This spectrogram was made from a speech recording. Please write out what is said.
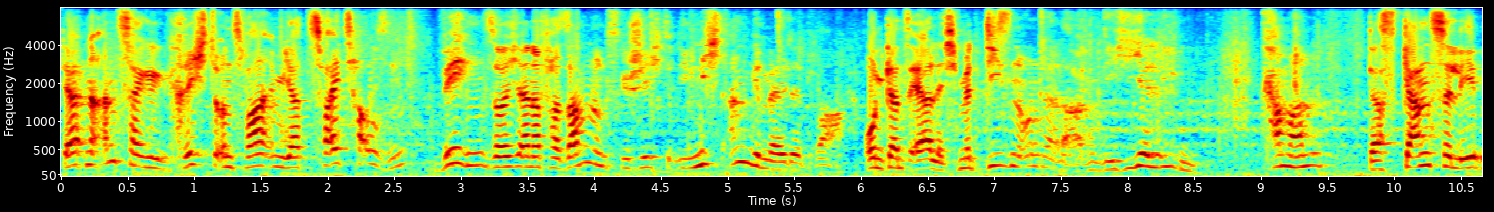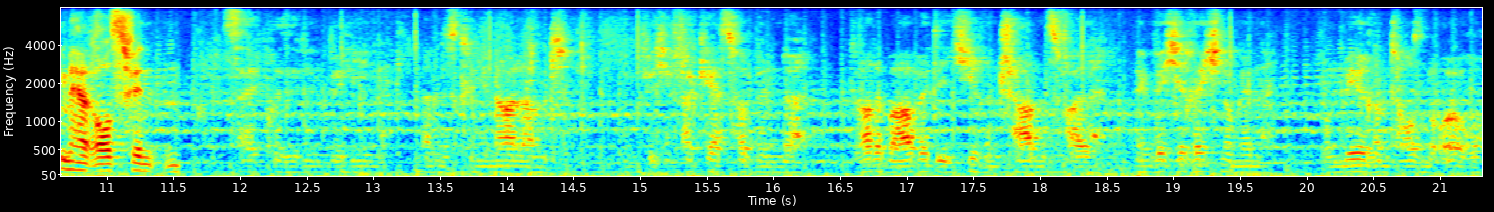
Der hat eine Anzeige gekriegt und zwar im Jahr 2000 wegen solch einer Versammlungsgeschichte, die nicht angemeldet war. Und ganz ehrlich, mit diesen Unterlagen, die hier liegen, kann man das ganze Leben herausfinden. Zeitpräsident Berlin, Landeskriminalamt, irgendwelche Verkehrsverbünde. Gerade bearbeite ich hier einen Schadensfall. Irgendwelche Rechnungen von mehreren tausend Euro.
